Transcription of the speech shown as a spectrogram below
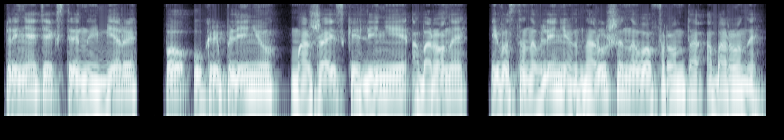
принять экстренные меры по укреплению Можайской линии обороны и восстановлению нарушенного фронта обороны.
